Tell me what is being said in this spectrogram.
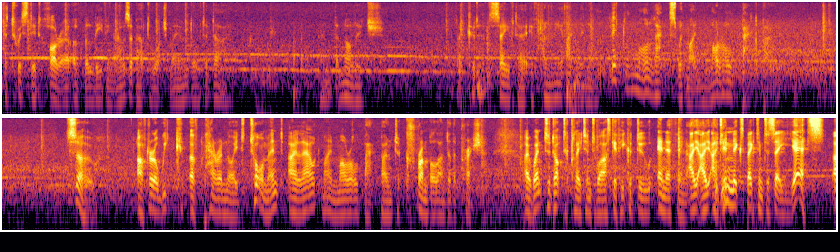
The twisted horror of believing I was about to watch my own daughter die. And the knowledge that I could have saved her if only I'd been a little more lax with my moral backbone. So, after a week of paranoid torment, I allowed my moral backbone to crumble under the pressure. I went to Dr. Clayton to ask if he could do anything. I, I, I didn't expect him to say yes. I,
